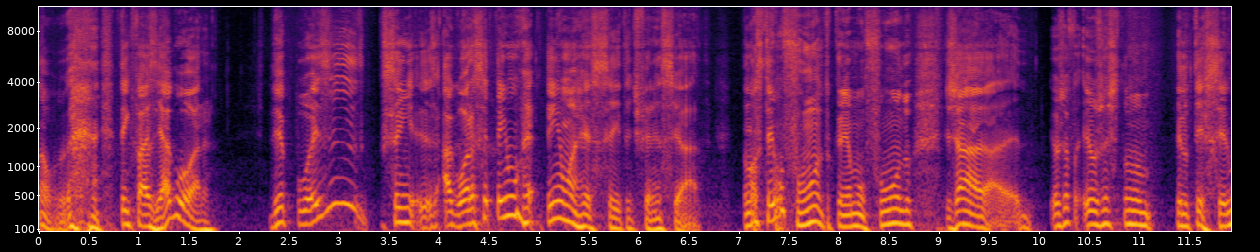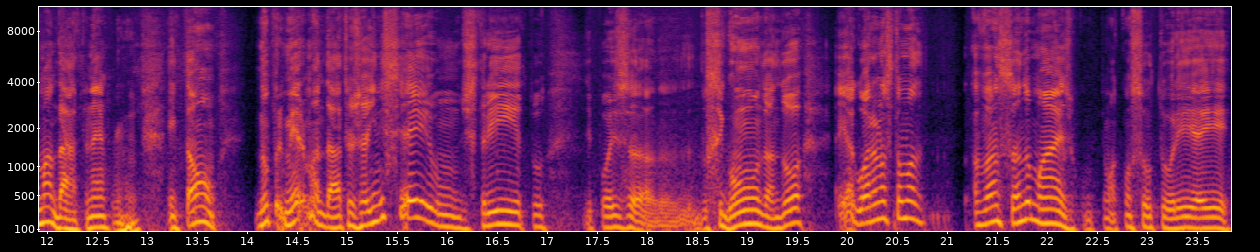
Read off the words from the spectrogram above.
Não, tem que fazer agora. Depois, sem, agora você tem, um, tem uma receita diferenciada. Então, nós temos um fundo, criamos um fundo, já eu já, eu já estou pelo terceiro mandato, né? Uhum. Então, no primeiro mandato eu já iniciei um distrito, depois uh, do segundo andou, e agora nós estamos avançando mais. Tem uma consultoria aí,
